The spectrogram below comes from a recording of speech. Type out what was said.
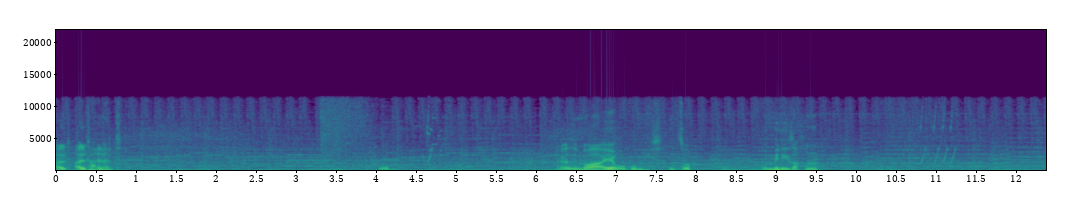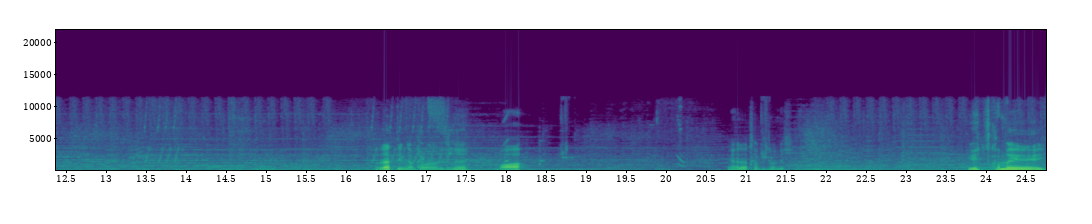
Halt, halt, halt, halt. Ja, sind nur Aerogummis und so, so Mini-Sachen. Das Ding habe ich aber noch nicht, ne? Boah. Ja, das habe ich noch nicht. Jetzt komme ich,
